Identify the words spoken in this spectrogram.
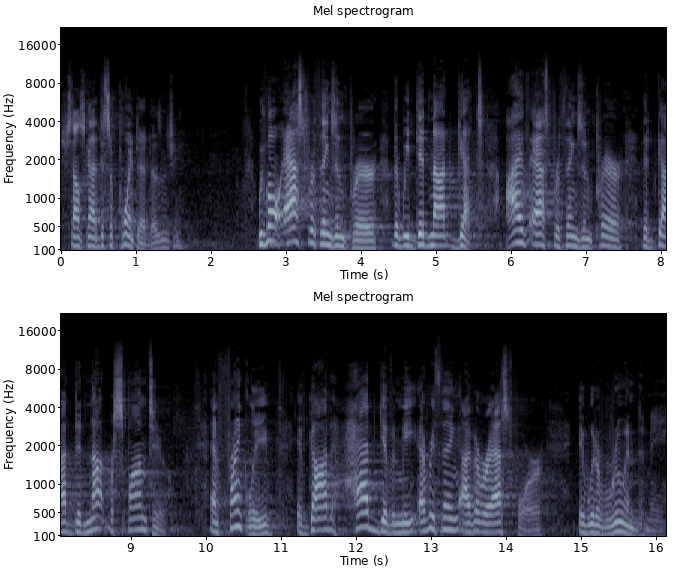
She sounds kind of disappointed, doesn't she? We've all asked for things in prayer that we did not get. I've asked for things in prayer that God did not respond to. And frankly, if God had given me everything I've ever asked for, it would have ruined me.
